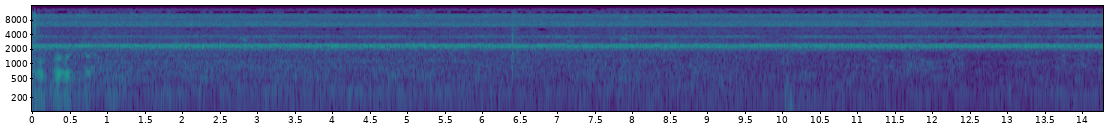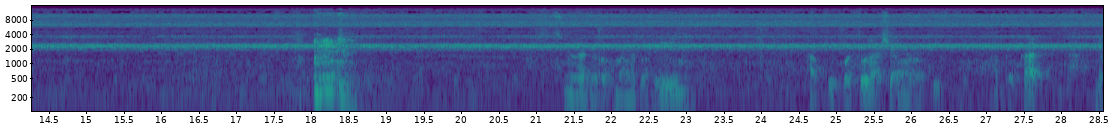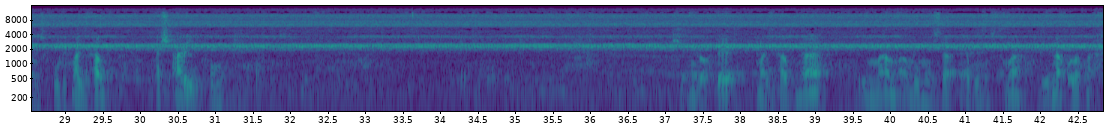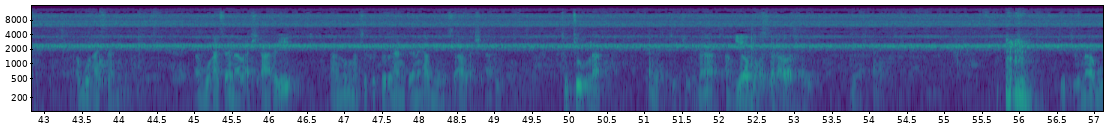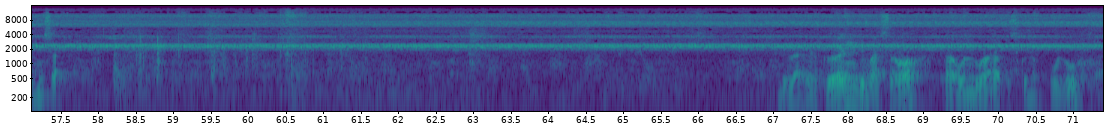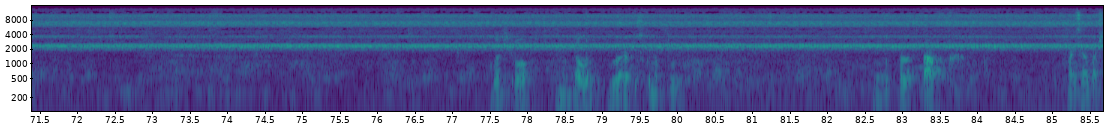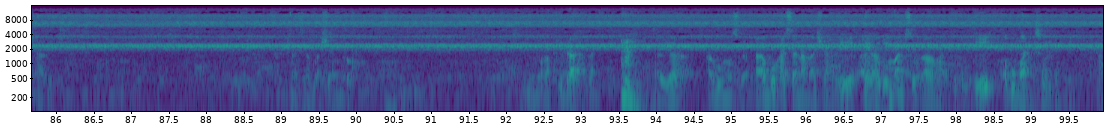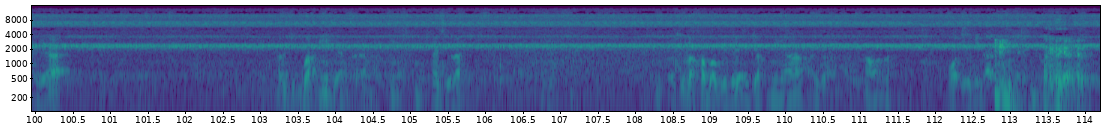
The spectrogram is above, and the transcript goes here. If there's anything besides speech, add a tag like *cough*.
Al-Fatihah. Bismillahirrahmanirrahim. Hakikatul Asy'ariyati. Hakikat yang 10 mazhab Asy'ari. oh Asy'ariyah teh mazhabna Imam Abu Musa eh Abu Musa mah ieu na kolotna Abu Hasan. Abu Hasan Al Asy'ari anu masih keturunan keneh Abu Musa Al Asy'ari. Cucuna ya cucuna Abu ya Abu Musa Hasan al Asy'ari Ya. *clears throat* Cucuna Abu Musa. Dilahirkan di Basro tahun 260 Basro Hmm. tahun? 260 Ini peletak mazhab Asy'ari. Mazhab Asy'ariyah ini akidah kan. *clears throat* Aya Abu Musa Abu Hasan Al Asy'ari aya Abu. Mansur Al Maturidi Abu Mansur aya Al Jubai di antaranya ini Mu'tazilah Mu'tazilah kabagi deui aya Jahmiyah aya naon lah. Wa'il bin Adam ya. *laughs*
